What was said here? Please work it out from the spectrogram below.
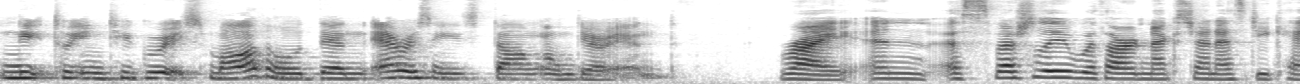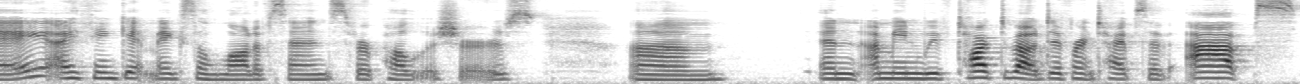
need to integrate Smaato, then everything is done on their end. Right. And especially with our next gen SDK, I think it makes a lot of sense for publishers. Um, and I mean, we've talked about different types of apps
